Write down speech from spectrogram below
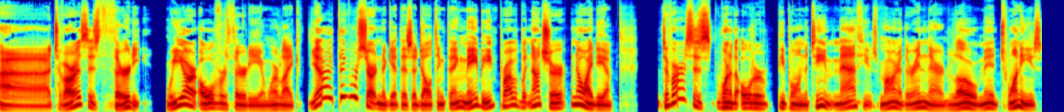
uh, Tavares is 30. We are over 30, and we're like, yeah, I think we're starting to get this adulting thing. Maybe, probably, not sure, no idea. Tavares is one of the older people on the team. Matthews, Marner, they're in their low, mid 20s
